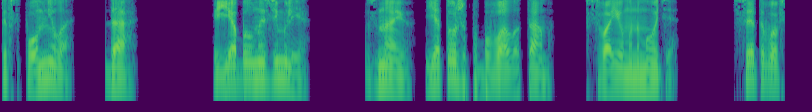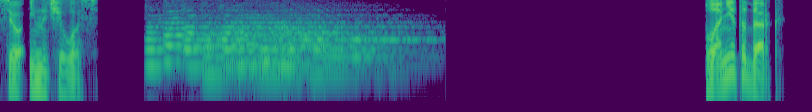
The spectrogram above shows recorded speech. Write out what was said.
«Ты вспомнила?» «Да». «Я был на земле. Знаю, я тоже побывала там, в своем инмоде. С этого все и началось». Планета Дарк.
